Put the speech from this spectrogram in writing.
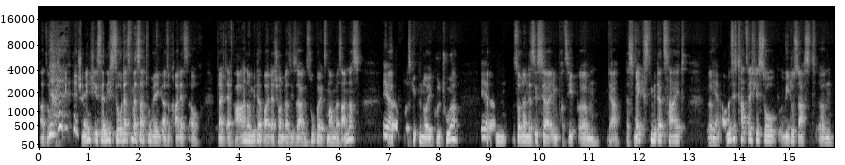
Also Change ist ja nicht so, dass man sagt, von wegen, also gerade jetzt auch vielleicht erfahrene Mitarbeiter schon, dass sie sagen, super, jetzt machen wir es anders. Ja. Äh, es gibt eine neue Kultur. Ja. Ähm, sondern es ist ja im Prinzip, ähm, ja, das wächst mit der Zeit. Ähm, ja. Aber es ist tatsächlich so, wie du sagst, ähm,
